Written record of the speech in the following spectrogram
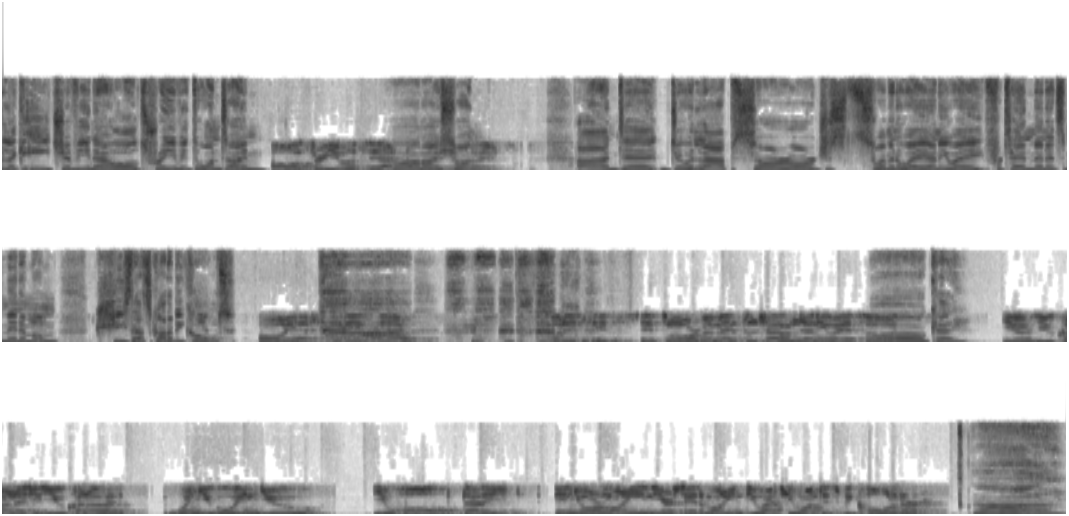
Like each of you now, all three of you at the one time. All three of us. Yeah. Oh, nice one. time. and uh, doing laps or, or just swimming away anyway for 10 minutes minimum. Jeez, that's got to be cold. Oh yes, it is. Yeah, but it's it's it's more of a mental challenge anyway. So Oh, okay. you you kind of you kind of when you go in, you you hope that it, in your mind, your state of mind, you actually want it to be colder. Ah,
